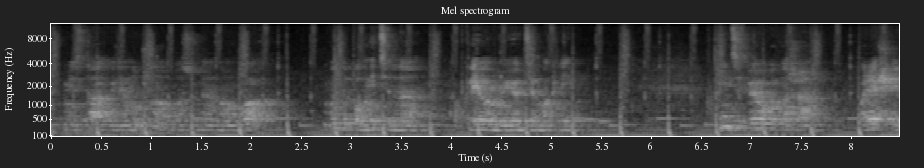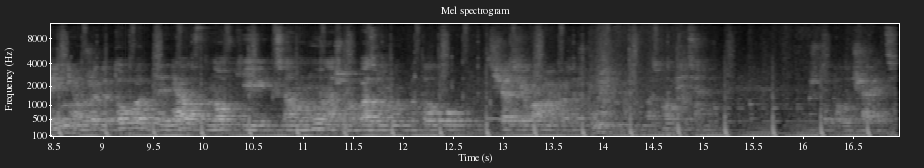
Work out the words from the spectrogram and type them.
в местах, где нужно, особенно на углах, мы дополнительно обклеиваем ее термоклеем. В принципе, вот наша парящая линия уже готова для установки к самому нашему базовому потолку. Сейчас я вам ее разожгу, посмотрите, что получается.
